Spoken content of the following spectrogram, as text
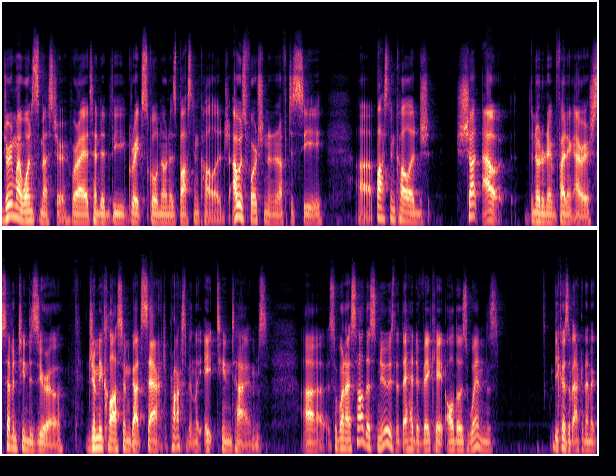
during my one semester where I attended the great school known as Boston College, I was fortunate enough to see uh, Boston College shut out the Notre Dame Fighting Irish 17 to 0. Jimmy Clausen got sacked approximately 18 times. Uh, so when I saw this news that they had to vacate all those wins, because of academic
